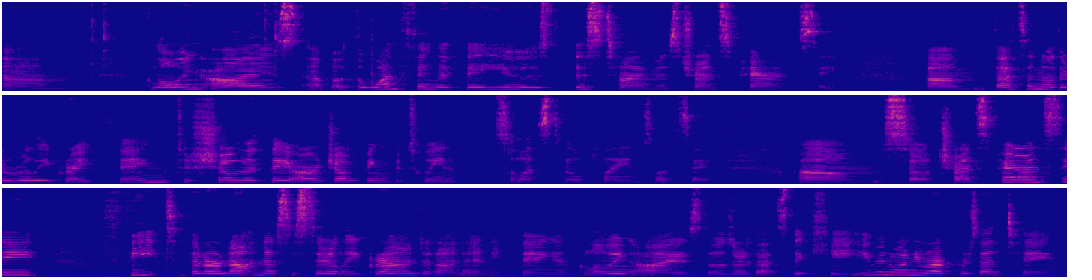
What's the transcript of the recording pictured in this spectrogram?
um, glowing eyes, uh, but the one thing that they used this time is transparency. Um, that's another really great thing to show that they are jumping between celestial planes, let's say. Um, so transparency, feet that are not necessarily grounded on anything, and glowing eyes, those are that's the key. Even when you're representing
